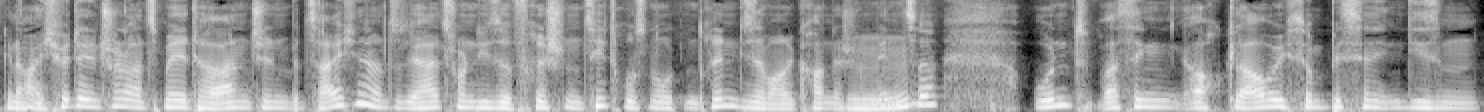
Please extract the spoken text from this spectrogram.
Genau, ich würde den schon als mediterranen Gin bezeichnen. Also der hat schon diese frischen Zitrusnoten drin, diese amerikanische Mhm. Minze. Und was ihn auch, glaube ich, so ein bisschen in diesem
